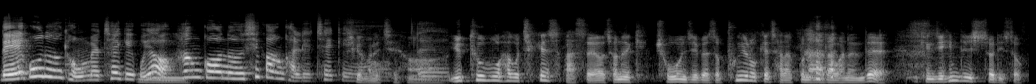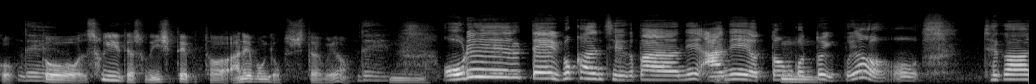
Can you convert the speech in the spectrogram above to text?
네 권은 경매 책이고요. 음. 한 권은 시간 관리 책이에요. 시간 관리 책. 어. 네. 유튜브하고 책에서 봤어요. 저는 좋은 집에서 풍요롭게 자랐구나라고 하는데 굉장히 힘든 시절이 있었고 네. 또 성인이 돼서도 20대부터 안 해본 게 없으시더라고요. 네. 음, 어릴 때 유복한 집안이 아니었던 음. 것도 있고요. 어, 제가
